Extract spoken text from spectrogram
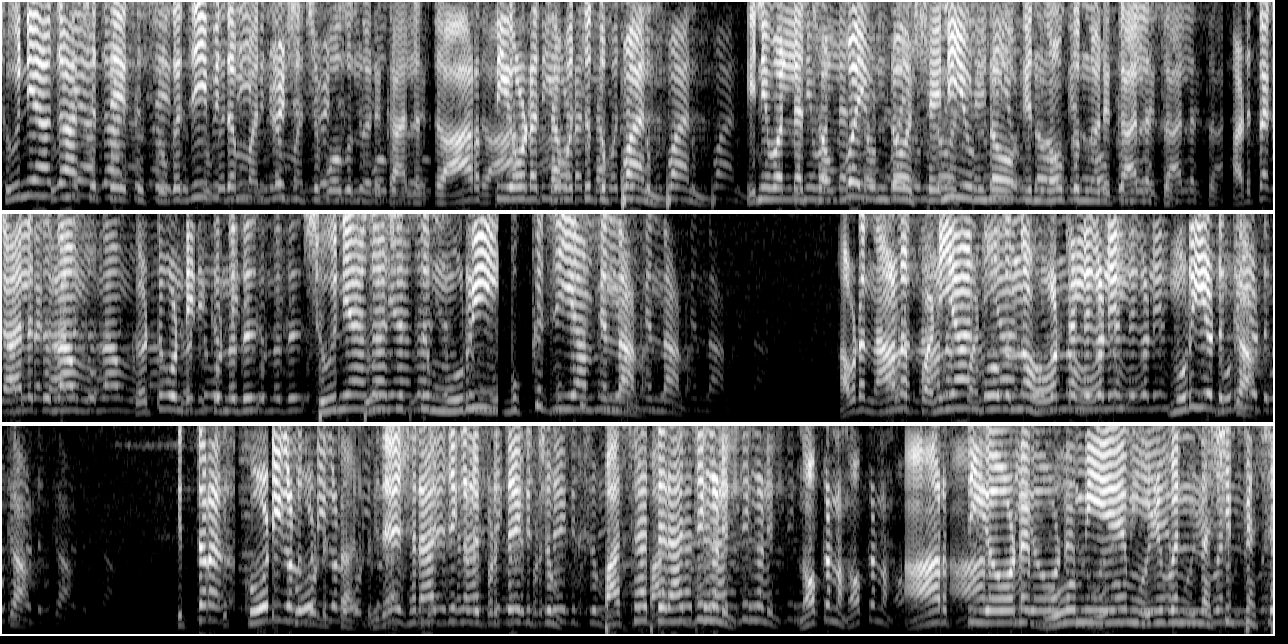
ശൂന്യാകാശത്തേക്ക് സുഖജീവിതം അന്വേഷിച്ചു പോകുന്ന ഒരു കാലത്ത് ആർത്തിയോടെ ചവച്ചു തുപ്പാൻ ഇനി വല്ല ചൊവ്വയുണ്ടോ ശനിയുണ്ടോ എന്ന് നോക്കുന്ന ഒരു കാലത്ത്. അടുത്ത കാലത്ത് നാം കേട്ടുകൊണ്ടിരിക്കുന്നത് ശൂന്യാകാശത്ത് മുറി ബുക്ക് ചെയ്യാം എന്നാണ്. അവിടെ നാളെ പണിയാൻ പോകുന്ന ഹോട്ടലുകളിൽ മുറിയെടുക്കാം. ഇത്ര കോടികൾ കൊടുത്താൽ വിദേശ രാജ്യങ്ങളിൽ പ്രത്യേകിച്ചും പാശ്ചാത്യ രാജ്യങ്ങളിൽ നോക്കണം. ആർത്തിയോടെ ഭൂമിയെ മുഴുവൻ നശിപ്പിച്ച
